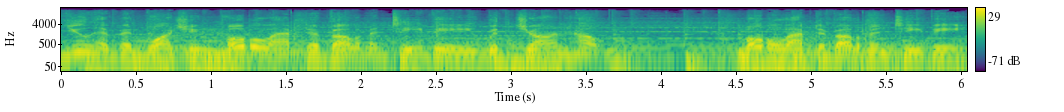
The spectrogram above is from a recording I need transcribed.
You have been watching Mobile App Development TV with John Houghton. Mobile App Development TV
